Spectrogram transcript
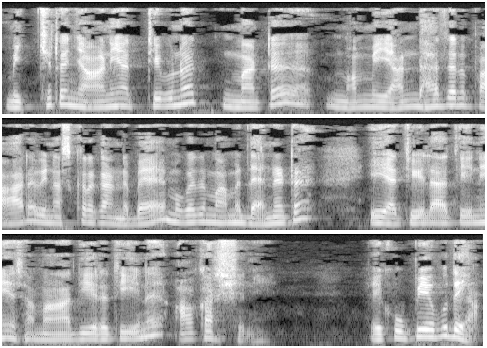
මෙච්චර ඥානයක් තිබුණත් මට මම මේ යන්න හදන පාර වෙනස් කරගන්න බෑ. මොකද මම දැනට ඒ ඇති වෙලා තියෙන සමාධියට තියෙන ආකර්ෂණය. ඒක උපයපු දෙයක්.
